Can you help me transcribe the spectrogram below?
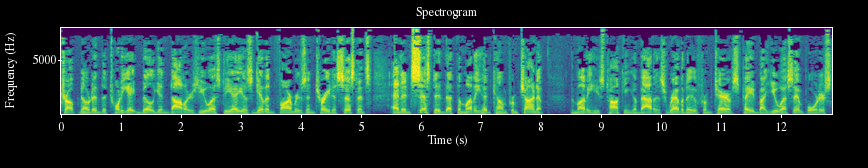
Trump noted the $28 billion USDA has given farmers in trade assistance and insisted that the money had come from China. The money he's talking about is revenue from tariffs paid by U.S. importers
